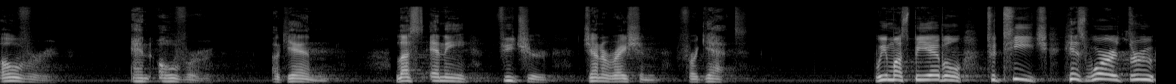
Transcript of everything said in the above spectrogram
over and over again, lest any future generation forget. We must be able to teach His word through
